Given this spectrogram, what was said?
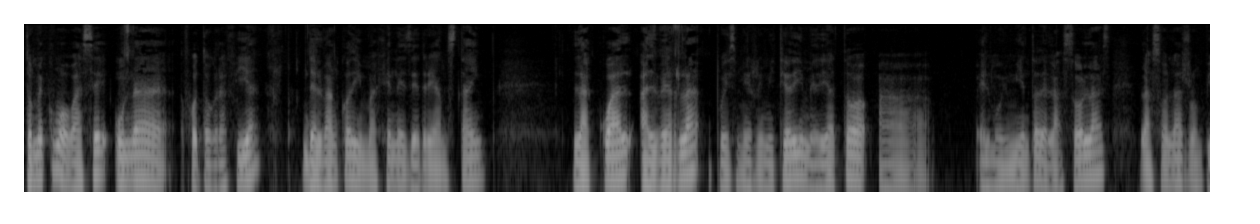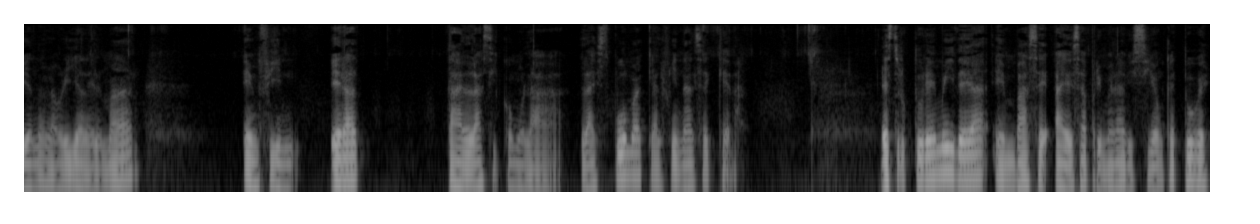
Tomé como base una fotografía del banco de imágenes de Dreamstein, la cual al verla pues me remitió de inmediato a el movimiento de las olas, las olas rompiendo en la orilla del mar, en fin, era tal así como la, la espuma que al final se queda. Estructuré mi idea en base a esa primera visión que tuve,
